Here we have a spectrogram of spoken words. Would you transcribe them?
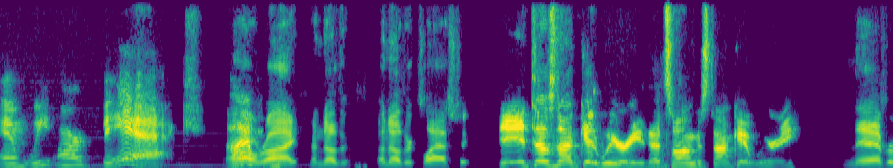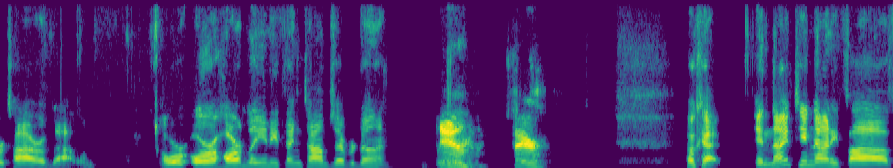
and we are back. All right, another another classic. It, it does not get weary. That song does not get weary. Never tire of that one, or or hardly anything Tom's ever done. Yeah, fair. Okay. In 1995,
